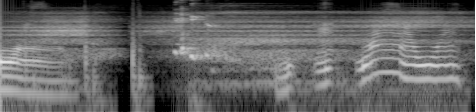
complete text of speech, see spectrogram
wow. 哇哇。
